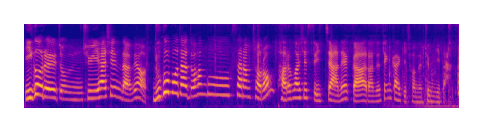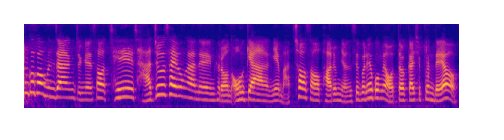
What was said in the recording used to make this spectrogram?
이거를 좀 주의하신다면 누구보다도 한국 사람처럼 발음하실 수 있지 않을까라는 생각이 저는 듭니다. 한국어 문장 중에서 제일 자주 사용하는 그런 억양에 맞춰서 발음 연습을 해보면 어떨까 싶은데요.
